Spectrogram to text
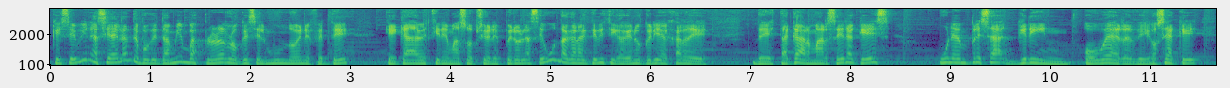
que se viene hacia adelante porque también va a explorar lo que es el mundo NFT, que cada vez tiene más opciones. Pero la segunda característica que no quería dejar de, destacar, Marce, era que es una empresa green o verde. O sea que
